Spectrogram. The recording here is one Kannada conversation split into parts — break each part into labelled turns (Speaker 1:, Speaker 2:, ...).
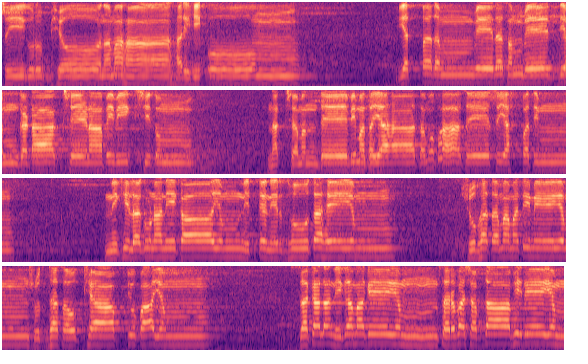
Speaker 1: श्रीगुरुभ्यो नमः हरिः ॐ यत्पदं वेदसंवेद्यं कटाक्षेणापि वीक्षितुं न क्षमन्ते विमतयः तमुपासे श्रियः पतिम् निखिलगुणनिकायं नित्यनिर्धूतहेयम् शुभतममतिमेयं शुद्धसौख्याप्त्युपायम् सकलनिगमगेयं सर्वशब्दाभिधेयं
